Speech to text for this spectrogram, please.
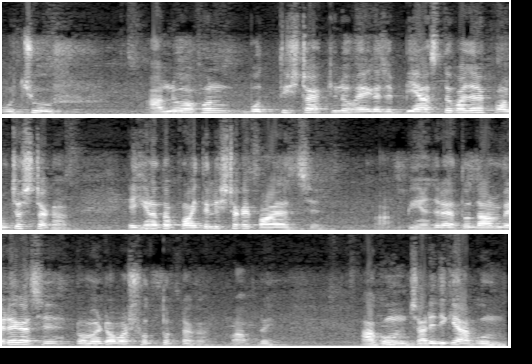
প্রচুর। আলু এখন বত্রিশ টাকা কিলো হয়ে গেছে, পেঁয়াজ তো বাজারে পঞ্চাশ টাকা, এখানে তো পঁয়তাল্লিশ টাকায় পাওয়া যাচ্ছে। পেঁয়াজের এত দাম বেড়ে গেছে, টমেটো আবার সত্তর টাকা, বাপরে। আগুন, চারিদিকে আগুন।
